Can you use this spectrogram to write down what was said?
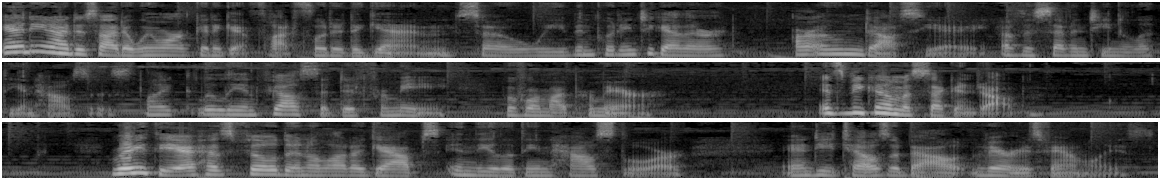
Andy and I decided we weren't going to get flat footed again, so we've been putting together our own dossier of the 17 Illythian houses, like Lillian Fialsa did for me before my premiere. It's become a second job. Raythea has filled in a lot of gaps in the Illythian house lore, and details about various families.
